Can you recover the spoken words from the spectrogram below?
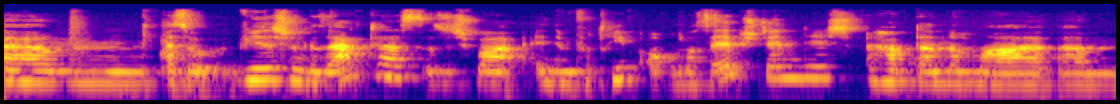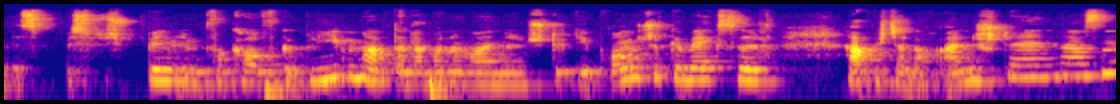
Ähm, also wie du schon gesagt hast, also ich war in dem Vertrieb auch immer selbstständig, habe dann nochmal, ähm, ich bin im Verkauf geblieben, habe dann aber nochmal ein Stück die Branche gewechselt, habe mich dann auch anstellen lassen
